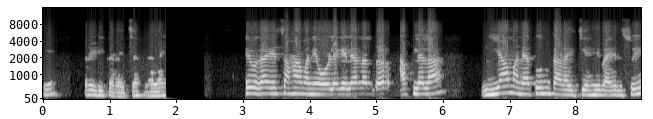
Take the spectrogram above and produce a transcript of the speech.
हे रेडी करायचं आपल्याला. हे बघा हे सहा मणी ओळले गेल्यानंतर आपल्याला या मण्यातून काढायची आहे बाहेर सुई.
